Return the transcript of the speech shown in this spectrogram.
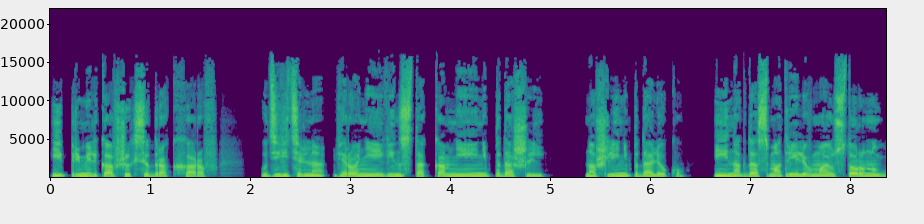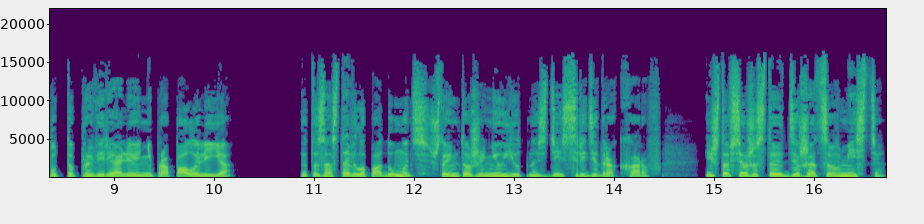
и примелькавшихся дракхаров. Удивительно, Верония и Винс так ко мне и не подошли, но шли неподалеку. И иногда смотрели в мою сторону, будто проверяли, не пропала ли я. Это заставило подумать, что им тоже неуютно здесь, среди дракхаров — и что все же стоит держаться вместе.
